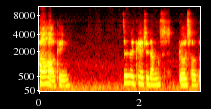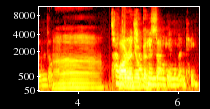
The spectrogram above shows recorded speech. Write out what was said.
超好听，真的可以去当歌手的那种。啊，唱华人又更歌小片段少。给你们听。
